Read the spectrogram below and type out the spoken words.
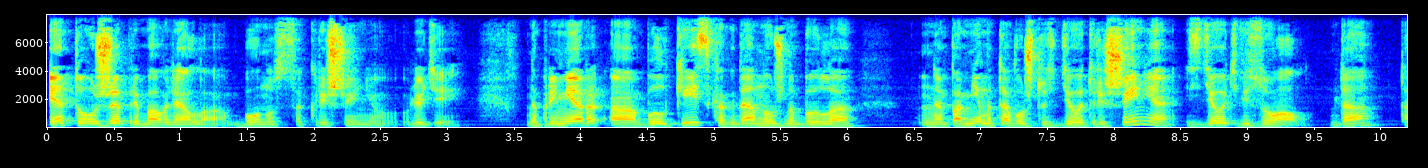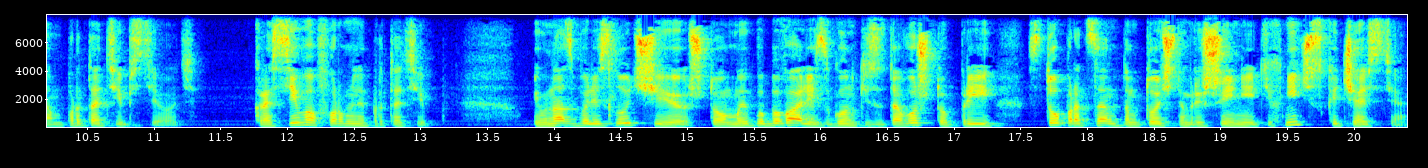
это уже прибавляло бонуса к решению людей. Например, а, был кейс, когда нужно было помимо того, что сделать решение, сделать визуал, да, там прототип сделать. Красиво оформленный прототип. И у нас были случаи, что мы выбывали из гонки из-за того, что при стопроцентном точном решении технической части,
